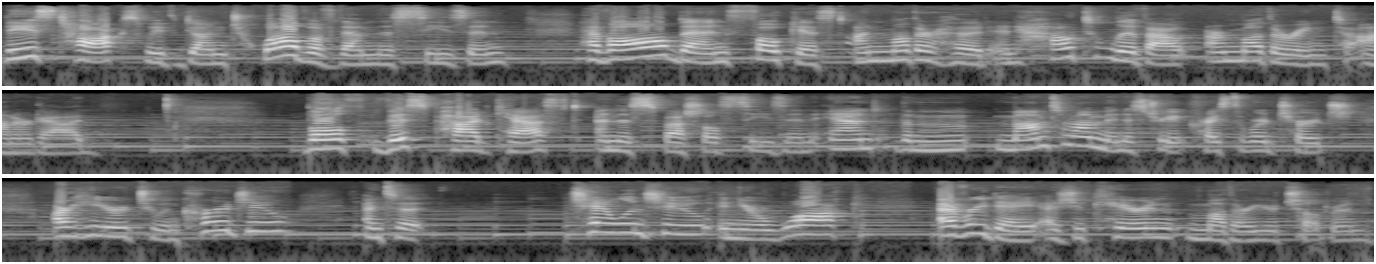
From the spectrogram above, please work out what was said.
These talks, we've done 12 of them this season, have all been focused on motherhood and how to live out our mothering to honor God. Both this podcast and this special season and the Mom to Mom ministry at Christ the Word Church are here to encourage you and to challenge you in your walk every day as you care and mother your children.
